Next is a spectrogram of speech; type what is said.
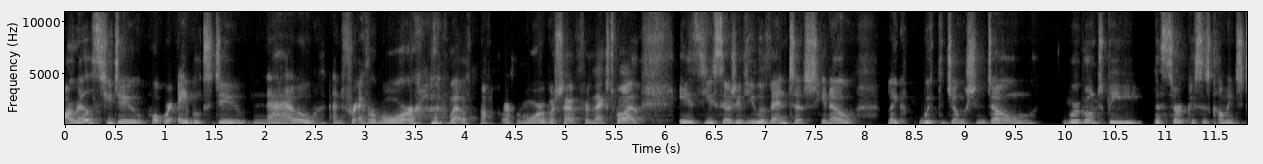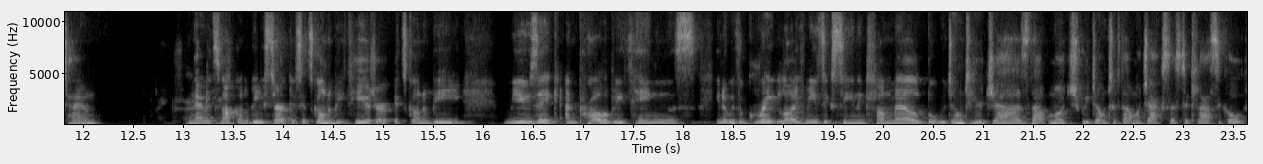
or else you do what we're able to do now and forevermore. well, not forevermore, but uh, for the next while, is you sort of you event it. You know, like with the Junction Dome, we're going to be the circus is coming to town Exactly. Now it's not going to be circus, it's going to be theatre, it's going to be music and probably things, you know, we have a great live music scene in Clonmel, but we don't hear jazz that much. We don't have that much access to classical.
